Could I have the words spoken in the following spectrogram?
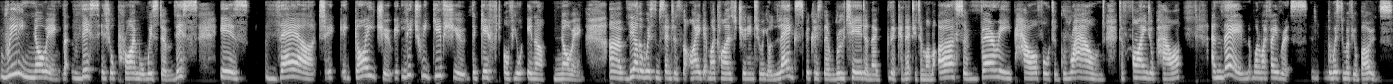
really knowing that this is your primal wisdom. This is there to it guide you. It literally gives you the gift of your inner knowing. Uh, the other wisdom centers that I get my clients to tune into are your legs because they're rooted and they're they're connected to Mama Earth. So very powerful to ground, to find your power. And then one of my favorites, the wisdom of your bones.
